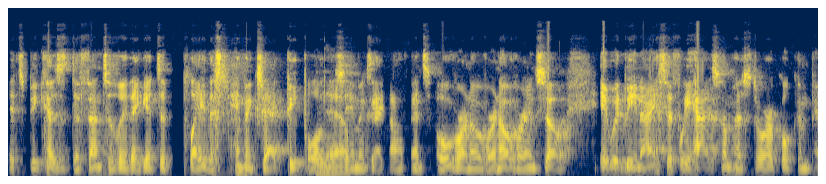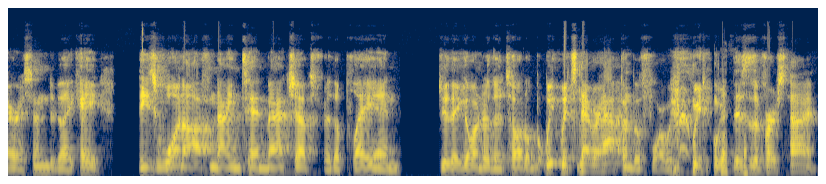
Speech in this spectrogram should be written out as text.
it's because defensively they get to play the same exact people and Yeah. the same exact offense over and over and over. And so it would be nice if we had some historical comparison to be like, hey, these one off 9 10 matchups for the play in, do they go under the total? But we, it's never happened before. We, we, this is the first time.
